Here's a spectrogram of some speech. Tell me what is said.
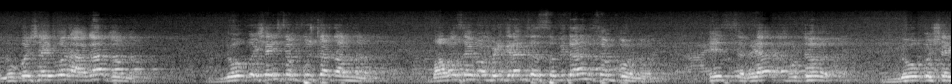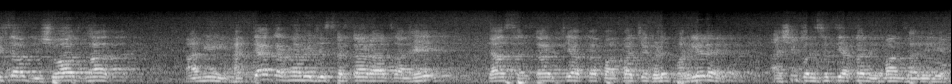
लोकशाहीवर आघात होणं लोकशाही संपुष्टात आणणं बाबासाहेब आंबेडकरांचं संविधान संपवणं हे सगळ्यात मोठं लोकशाहीचा विश्वासघात आणि हत्या करणारे जे सरकार आज आहे त्या सरकारची आता पापाचे घडे भरलेले आहे अशी परिस्थिती आता निर्माण झालेली आहे.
